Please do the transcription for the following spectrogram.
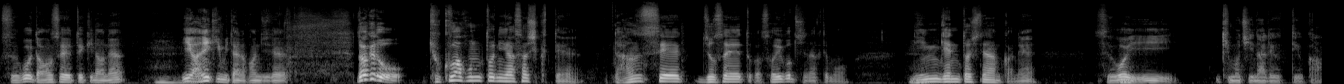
すごい男性的なね、いい兄貴みたいな感じで。だけど曲は本当に優しくて男性女性とかそういうことじゃなくても人間としてなんかねすごいいい気持ちになれるっていうか。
